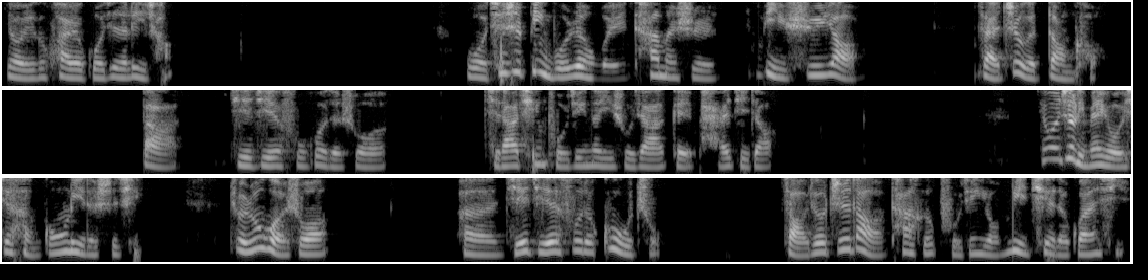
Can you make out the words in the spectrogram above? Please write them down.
要有一个跨越国界的立场。我其实并不认为他们是必须要在这个档口把杰杰夫或者说其他亲普京的艺术家给排挤掉，因为这里面有一些很功利的事情。就如果说，呃，杰杰夫的雇主早就知道他和普京有密切的关系。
